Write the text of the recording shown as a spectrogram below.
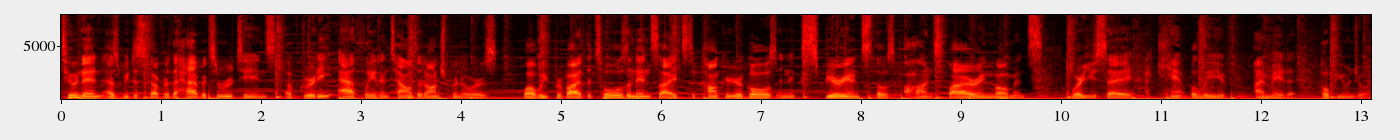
Tune in as we discover the habits and routines of gritty athlete and talented entrepreneurs while we provide the tools and insights to conquer your goals and experience those awe inspiring moments where you say, I can't believe I made it. Hope you enjoy.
